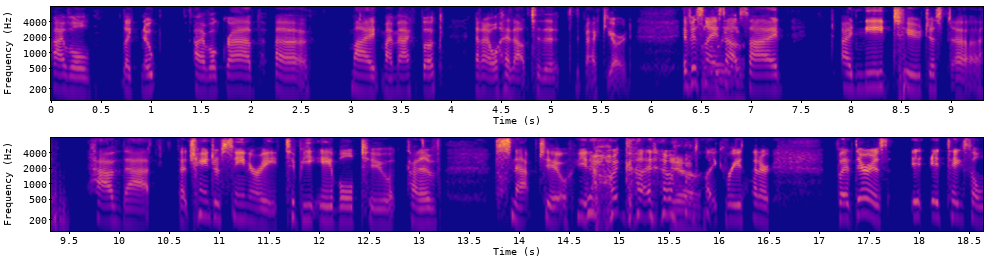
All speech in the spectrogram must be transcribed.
I will like, nope. I will grab uh, my my MacBook and I will head out to the to the backyard. If it's oh, nice yeah. outside, I need to just uh, have that that change of scenery to be able to kind of snap to, you know, kind of yeah. like recenter. But there is it, it takes a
